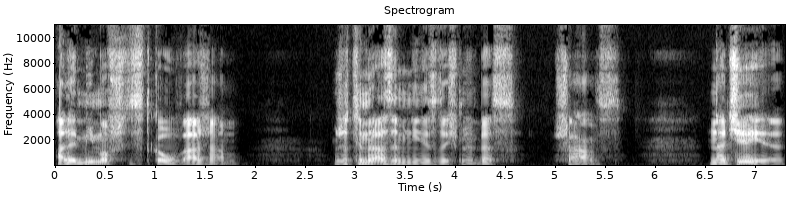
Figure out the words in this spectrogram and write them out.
Ale mimo wszystko uważam, że tym razem nie jesteśmy bez szans. Nadzieję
